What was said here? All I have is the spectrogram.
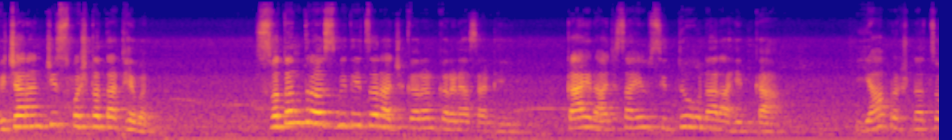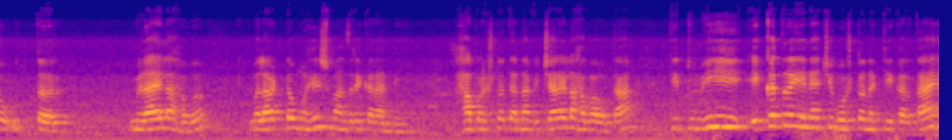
विचारांची स्पष्टता ठेवत स्वतंत्र अस्मितेचं राजकारण करण्यासाठी काय राजसाहेब सिद्ध होणार आहेत का या प्रश्नाचं उत्तर मिळायला हवं. मला वाटतं महेश मांजरेकरांनी हा प्रश्न त्यांना विचारायला हवा होता की तुम्ही एकत्र येण्याची गोष्ट नक्की करताय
